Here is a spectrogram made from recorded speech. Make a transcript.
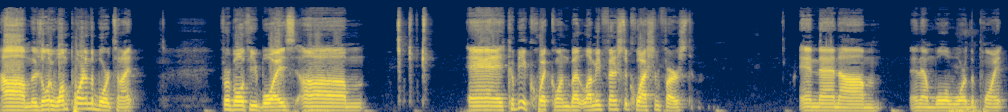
um, there's only one point on the board tonight for both you boys. Um, and it could be a quick one, but let me finish the question first. And then um, and then we'll award the point.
